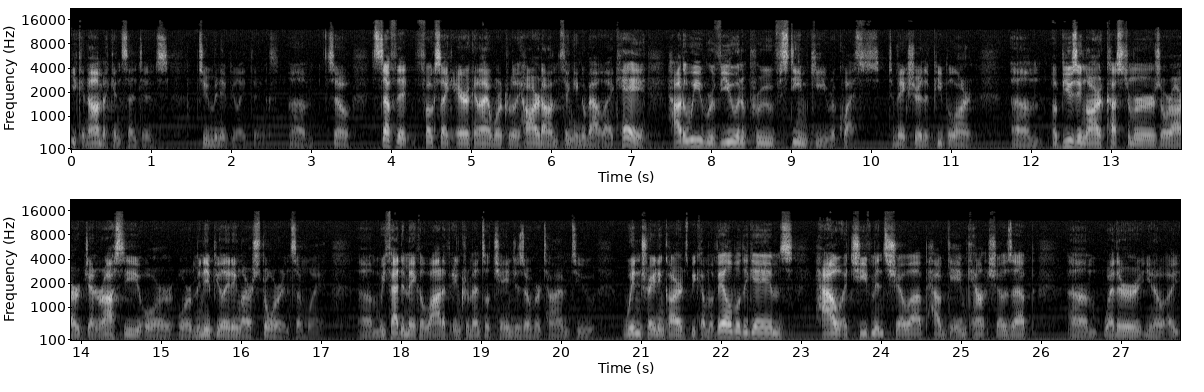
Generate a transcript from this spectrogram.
economic incentives to manipulate things. Um, so, stuff that folks like Erik and I work really hard on thinking about, like, hey, how do we review and approve Steam key requests to make sure that people aren't um, abusing our customers or our generosity or, or manipulating our store in some way? Um, we've had to make a lot of incremental changes over time to when trading cards become available to games, how achievements show up, how game count shows up, um, whether you know a,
